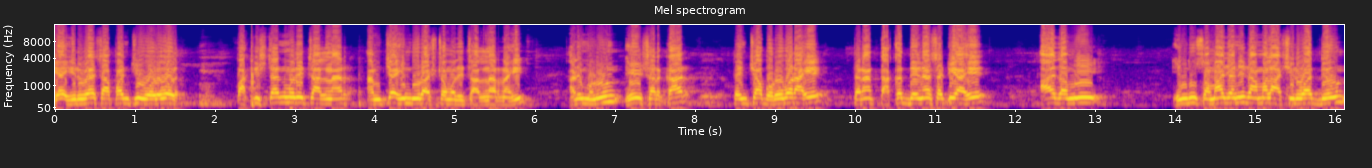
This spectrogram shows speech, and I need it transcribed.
या हिरव्या सापांची वळवळ पाकिस्तानमध्ये चालणार आमच्या हिंदू राष्ट्रामध्ये चालणार नाही. आणि म्हणून हे सरकार त्यांच्या बरोबर आहे त्यांना ताकद देण्यासाठी आहे. आज आम्ही हिंदू समाजानेच आम्हाला आशीर्वाद देऊन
